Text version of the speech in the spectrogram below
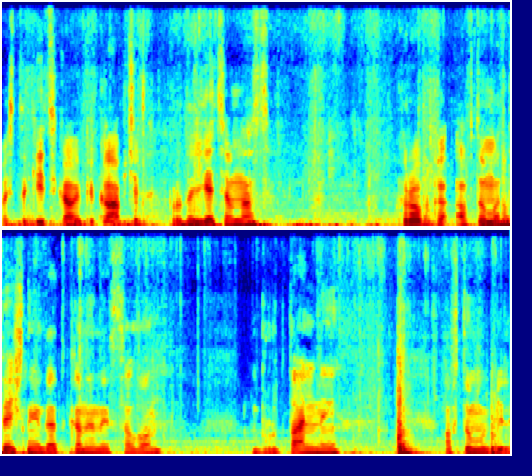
Ось такий цікавий пікапчик. Продається в нас. Коробка автоматична йде, тканинний салон, брутальний автомобіль.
